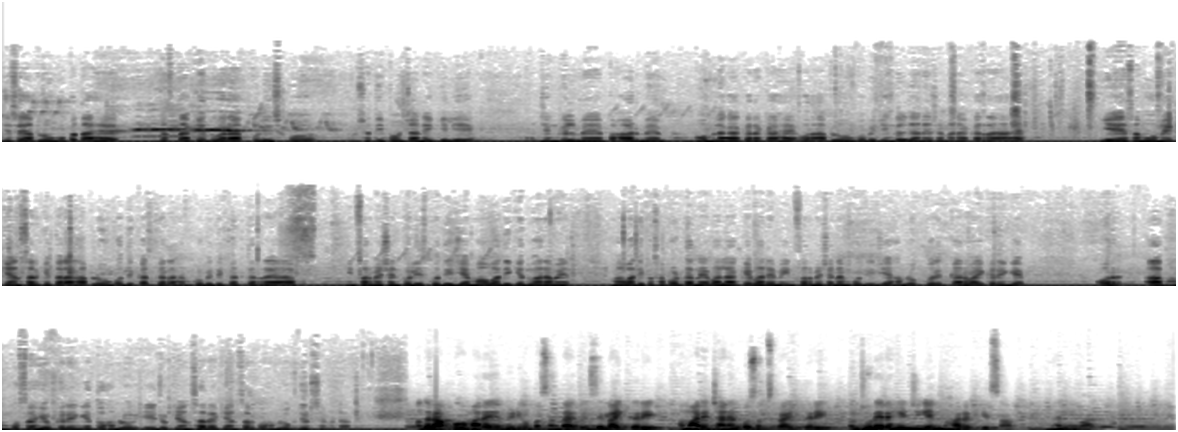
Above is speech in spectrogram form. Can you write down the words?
जैसे आप लोगों को पता है, दस्ता के द्वारा पुलिस को क्षति पहुँचाने के लिए जंगल में, पहाड़ में बम लगा कर रखा है और आप लोगों को भी जंगल जाने से मना कर रहा है। ये समूह में कैंसर की तरह आप लोगों को दिक्कत कर रहा है, हमको भी दिक्कत कर रहा है। आप इन्फॉर्मेशन पुलिस को दीजिए, माओवादी के द्वारा में, माओवादी को सपोर्ट करने वाला के बारे में इन्फॉर्मेशन हमको दीजिए, हम लोग त्वरित कार्रवाई करेंगे। और आप हमको सहयोग करेंगे तो हम लोग ये जो कैंसर है कैंसर को हम लोग जड़ से मिटा दें अगर आपको हमारा ये वीडियो पसंद आए तो इसे लाइक करें, हमारे चैनल को सब्सक्राइब करें और जुड़े रहें जीएन भारत के साथ। धन्यवाद।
